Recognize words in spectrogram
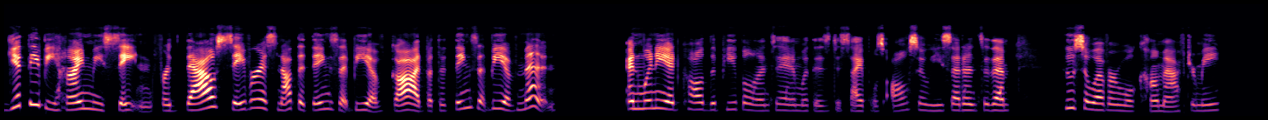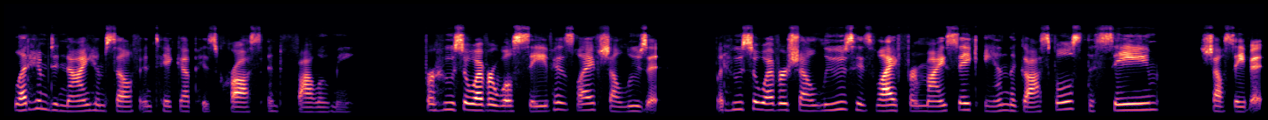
Get thee behind me, Satan, for thou savorest not the things that be of God, but the things that be of men. And when he had called the people unto him with his disciples also, he said unto them, Whosoever will come after me, let him deny himself and take up his cross and follow me. For whosoever will save his life shall lose it. But whosoever shall lose his life for my sake and the gospel's, the same shall save it.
